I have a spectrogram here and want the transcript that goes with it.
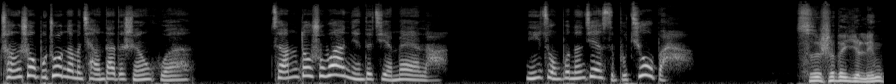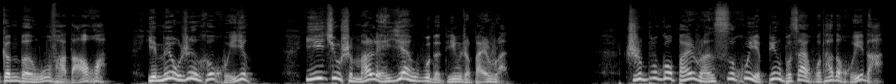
承受不住那么强大的神魂。咱们都是万年的姐妹了，你总不能见死不救吧？此时的尹灵根本无法答话，也没有任何回应，依旧是满脸厌恶的盯着白软。只不过白软似乎也并不在乎他的回答，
